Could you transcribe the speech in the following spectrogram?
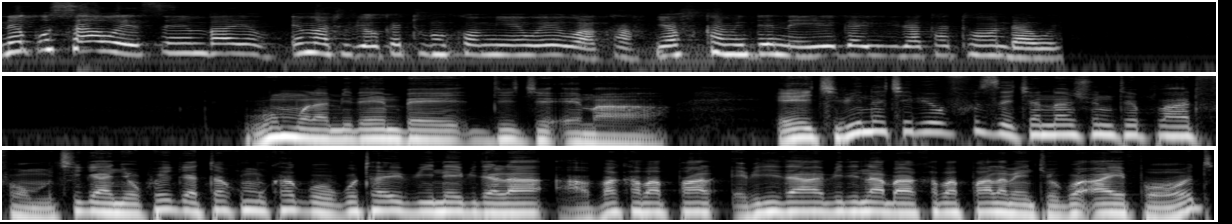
Ne ku ssaawa esembayo emma tulyoke tumukomyewo ewaka. Yafukamidde neyeegayirira katonda we. Wummula mirembe dj emma ekibiina ky'ebyobufuzi ekya national unity platform kiganye okwegatta ku mukago ogutaba ebibiina ebirala ebirira birina ababaka ba paalamenti ogwa ipod.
